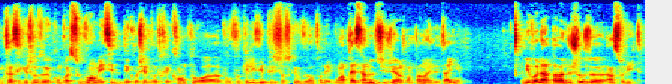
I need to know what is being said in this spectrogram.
Donc ça, c'est quelque chose qu'on voit souvent, mais essayez de décrocher de votre écran pour, euh, pour focaliser plus sur ce que vous entendez. Bon, après, c'est un autre sujet, hein, je rentre pas dans les détails. Mais voilà, pas mal de choses euh, insolites.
